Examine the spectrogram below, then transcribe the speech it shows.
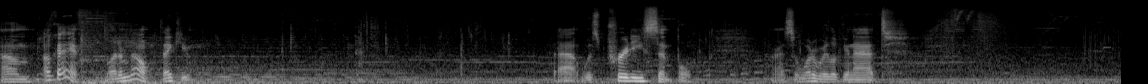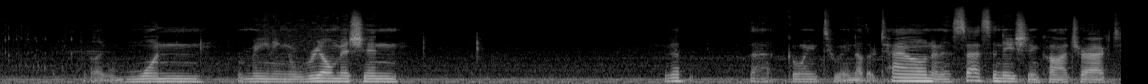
Um, okay. Let him know. Thank you. That was pretty simple. Alright, so what are we looking at? Like one remaining real mission. We got that going to another town, an assassination contract,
